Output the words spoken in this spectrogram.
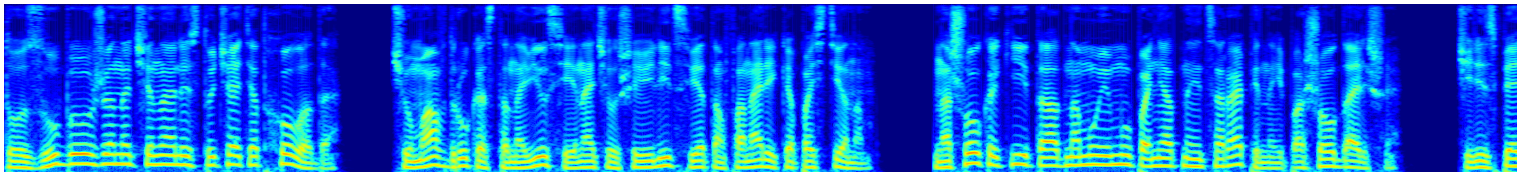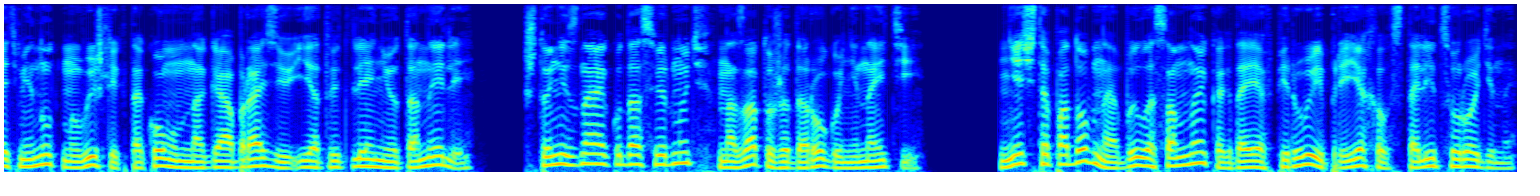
то зубы уже начинали стучать от холода. Чума вдруг остановился и начал шевелить светом фонарика по стенам. Нашел какие-то одному ему понятные царапины и пошел дальше. Через пять минут мы вышли к такому многообразию и ответвлению тоннелей, что не зная, куда свернуть, назад уже дорогу не найти. Нечто подобное было со мной, когда я впервые приехал в столицу Родины.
